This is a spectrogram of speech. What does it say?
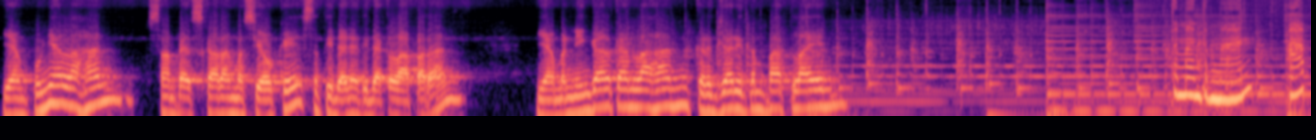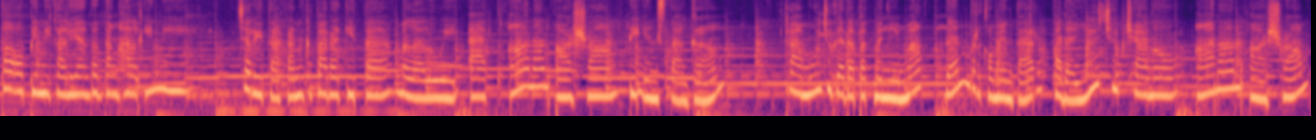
Yang punya lahan sampai sekarang masih oke, okay, setidaknya tidak kelaparan. Yang meninggalkan lahan, kerja di tempat lain, Teman-teman, apa opini kalian tentang hal ini? Ceritakan kepada kita melalui at Anan Ashram di Instagram. Kamu juga dapat menyimak dan berkomentar pada YouTube channel Anan Ashram.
